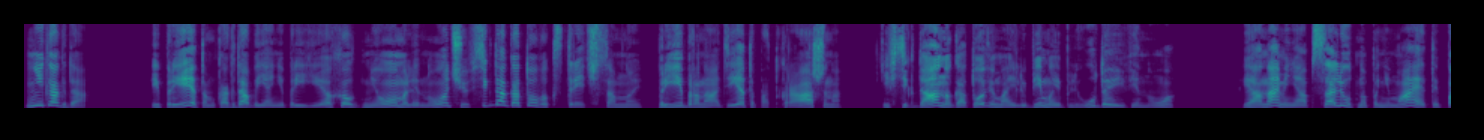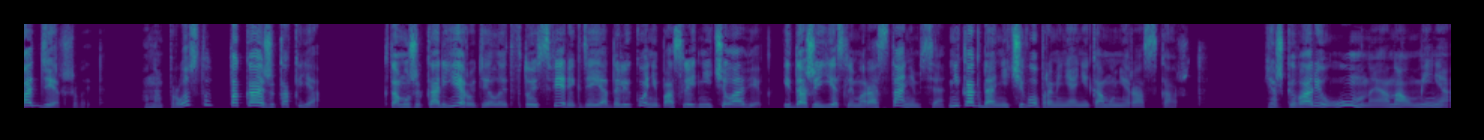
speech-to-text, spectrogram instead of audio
Никогда. И при этом, когда бы я ни приехал, днем или ночью, всегда готова к встрече со мной. Прибрана, одета, подкрашена. И всегда на готове мои любимые блюда и вино. И она меня абсолютно понимает и поддерживает. Она просто такая же, как я. К тому же карьеру делает в той сфере, где я далеко не последний человек. И даже если мы расстанемся, никогда ничего про меня никому не расскажет. Я ж говорю, умная она у меня.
